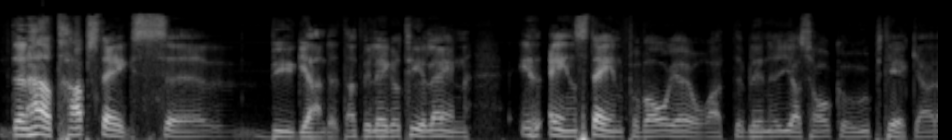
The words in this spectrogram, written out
den här trappstegsbyggandet, att vi lägger till en, en sten för varje år, att det blir nya saker att upptäcka.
